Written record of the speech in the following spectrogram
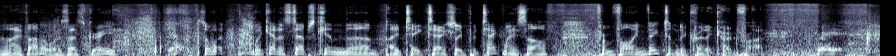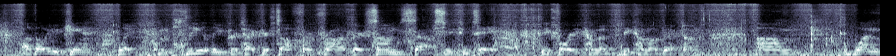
than I thought it was. That's great. Yep. So, what what kind of steps can uh, I take to actually protect myself from falling victim to credit card fraud? right? Although you can't like completely protect yourself from fraud, there's some steps you can take before you come a, become a victim. Um, one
